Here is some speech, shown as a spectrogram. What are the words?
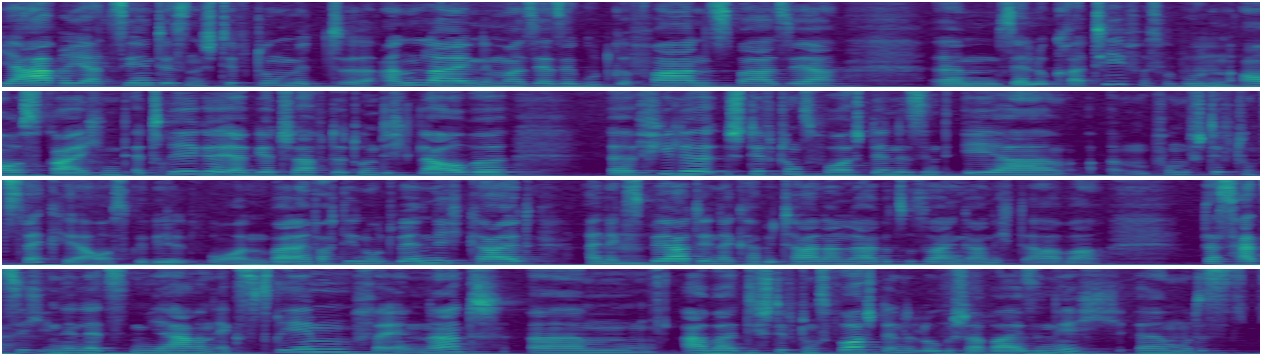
Jahre, Jahrzehnte ist eine Stiftung mit äh, Anleihen immer sehr, sehr gut gefahren. Es war sehr, ähm, sehr lukrativ. Es wurden mhm. ausreichend Erträge erwirtschaftet und ich glaube, viele Stiftungsvorstände sind eher ähm, vom Stiftungszweck her ausgewählt worden, weil einfach die Notwendigkeit, ein mhm. Experte in der Kapitalanlage zu sein, gar nicht da war. Das hat sich in den letzten Jahren extrem verändert, ähm, aber die Stiftungsvorstände logischerweise nicht. Ähm, und es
